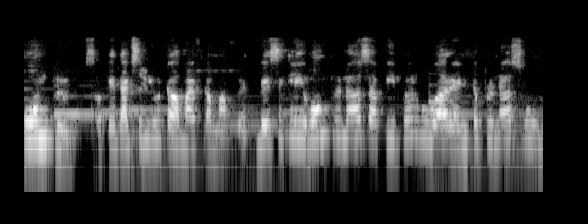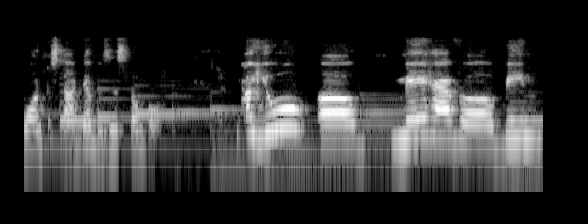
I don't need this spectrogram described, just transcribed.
homepreneurs. Okay, that's a new term I've come up with. Basically, homepreneurs are people who are entrepreneurs who want to start their business from home. Now, you uh, may have uh, been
